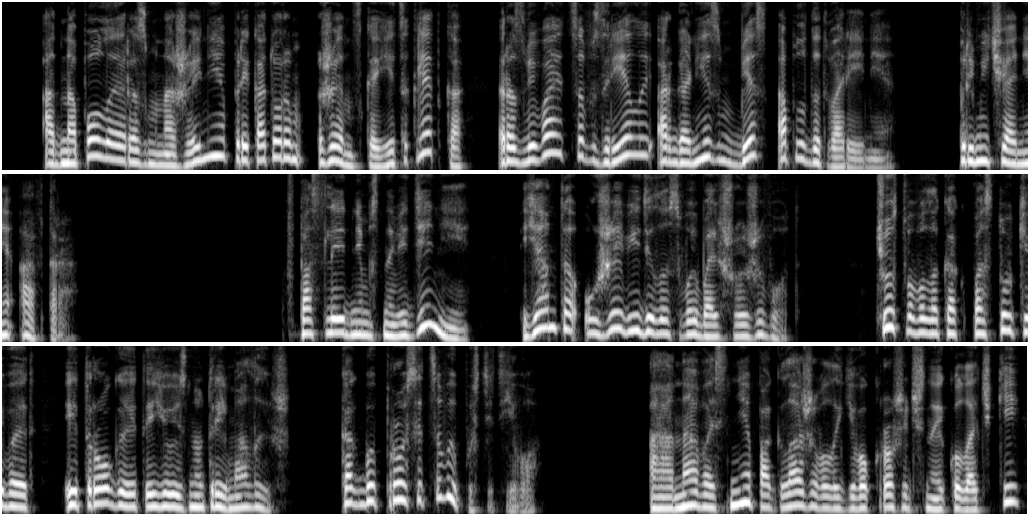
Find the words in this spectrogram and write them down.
— однополое размножение, при котором женская яйцеклетка развивается в зрелый организм без оплодотворения. Примечание автора. В последнем сновидении Янта уже видела свой большой живот. Чувствовала, как постукивает и трогает ее изнутри малыш, как бы просится выпустить его. А она во сне поглаживала его крошечные кулачки,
